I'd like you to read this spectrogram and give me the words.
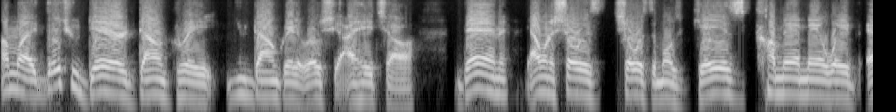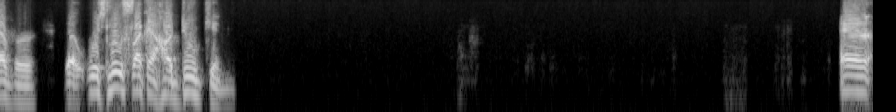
I'm like, don't you dare downgrade. You downgraded Roshi. I hate y'all. Then y'all want to show us show us the most gayest Kamehameha wave ever, that which looks like a Hadouken. And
